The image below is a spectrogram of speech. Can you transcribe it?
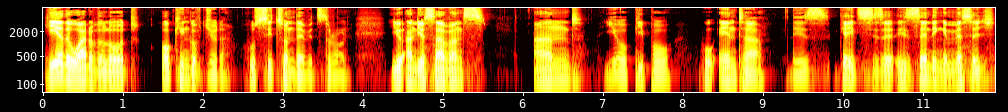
Hear the word of the Lord, O King of Judah, who sits on David's throne, you and your servants and your people who enter these gates. He's, a, he's sending a message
